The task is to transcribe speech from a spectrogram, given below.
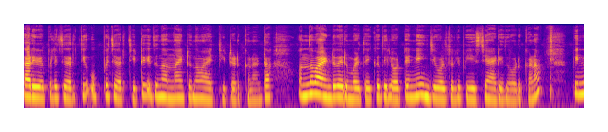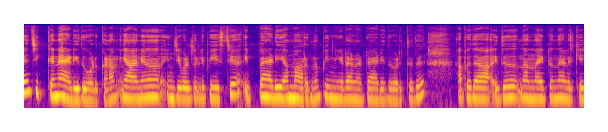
കറിവേപ്പില ചേർത്തി ഉപ്പ് ചേർത്തിട്ട് ഇത് നന്നായിട്ടൊന്ന് വഴറ്റിയിട്ട് എടുക്കണം കേട്ടോ ഒന്ന് വഴണ്ട് വരുമ്പോഴത്തേക്ക് ഇതിലോട്ട് തന്നെ ഇഞ്ചി വെളുത്തുള്ളി പേസ്റ്റ് ആഡ് ചെയ്ത് കൊടുക്കണം. പിന്നെ ചിക്കൻ ആഡ് ചെയ്ത് കൊടുക്കണം. ഞാൻ ഇഞ്ചി വെളുത്തുള്ളി പേസ്റ്റ് ഇപ്പം ആഡ് ചെയ്യാൻ മറന്നു. പിന്നീടാണ് കേട്ടോ ആഡ് ചെയ്ത് കൊടുത്തത്. അപ്പോൾ ഇതാ നന്നായിട്ടൊന്ന് ഇളക്കിയ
